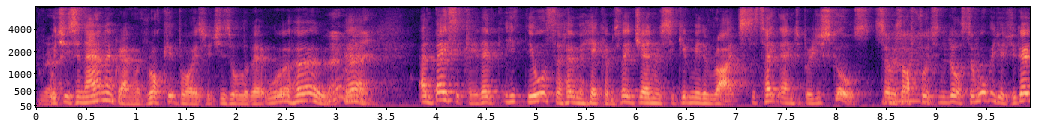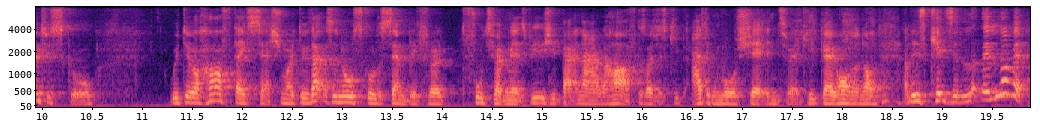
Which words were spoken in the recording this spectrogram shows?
Right. which is an anagram of Rocket Boys, which is all about woohoo. Oh, really? And basically, the author, Homer Hickams, very generously given me the rights to take that into British schools. So Mm. foot in the door. So what we do is we go into a school, we do a half day session. where I do that as an all school assembly for 45 minutes, but usually about an hour and a half because I just keep adding more shit into it, keep going on and on. And these kids, they love it.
